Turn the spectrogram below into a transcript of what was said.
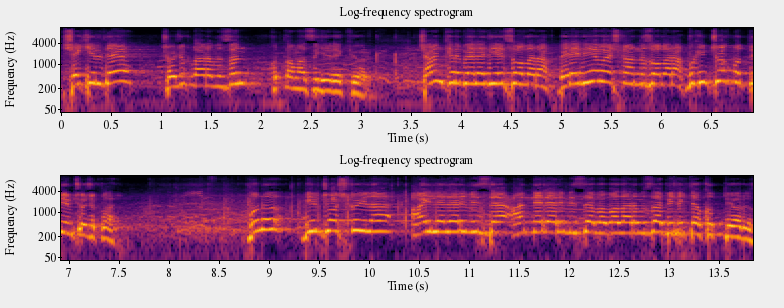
şekilde çocuklarımızın kutlaması gerekiyor. Çankırı Belediyesi olarak, belediye başkanınız olarak bugün çok mutluyum çocuklar. Bunu bir coşkuyla ailelerimizle, annelerimizle, babalarımızla birlikte kutluyoruz.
